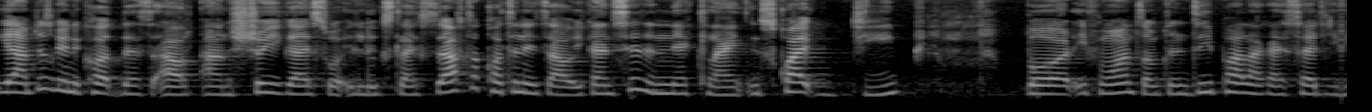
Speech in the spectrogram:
yeah, I'm just going to cut this out and show you guys what it looks like. So after cutting it out, you can see the neckline, it's quite deep, but if you want something deeper, like I said, you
